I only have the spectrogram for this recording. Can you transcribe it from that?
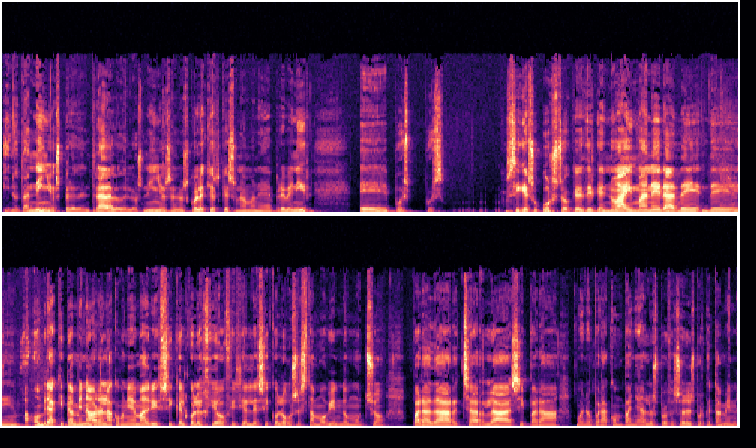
y no tan niños, pero de entrada lo de los niños en los colegios, que es una manera de prevenir, eh, pues, pues sigue su curso. Quiero decir que no hay manera Mm. de... de- Ah, Hombre, aquí también ahora en la Comunidad de Madrid sí que el Colegio Oficial de Psicólogos se está moviendo mucho para dar charlas y para, bueno, para acompañar a los profesores, porque también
